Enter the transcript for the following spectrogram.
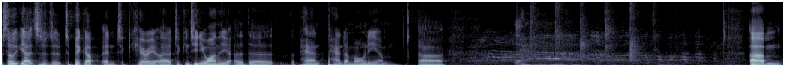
so yeah, so to, to, pick up and to carry uh, to continue on the uh, the the pan- pandemonium. Uh, um,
